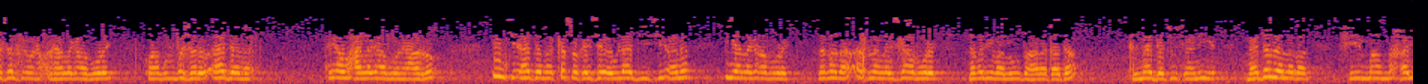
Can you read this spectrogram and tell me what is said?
asalkii hore caraa laga abuuray waa abulbashar oo aadama ayaa waxaa laga abuuray caro intii aadama ka sokaysay awlaadiisii ana biyaa laga abuuray. Labadaa aslan layska abuuray. Labadii baa lagu daharo qaataa. Almaadatu thaaniya maadada labaad fii maa maxay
